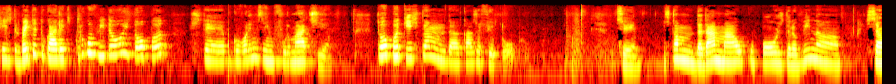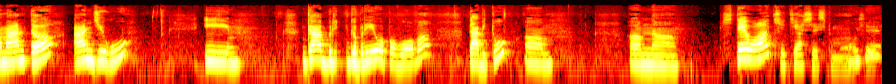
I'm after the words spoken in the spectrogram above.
Хей, здравейте, тук е. Друго видео и този път ще говорим за информация. Този път искам да кажа в YouTube, че искам да дам малко поздрави на Саманта, Анджело и Габри... Габриела Павлова, Габито, ам, ам, на Стела, че тя също може,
